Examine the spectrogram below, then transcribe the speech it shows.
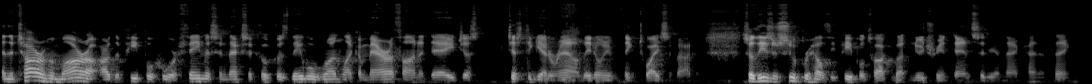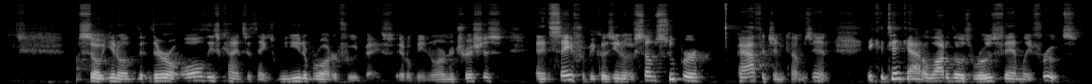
And the Tarahumara are the people who are famous in Mexico because they will run like a marathon a day just, just to get around. They don't even think twice about it. So these are super healthy people talking about nutrient density and that kind of thing. So, you know, th- there are all these kinds of things. We need a broader food base. It'll be more nutritious and it's safer because, you know, if some super pathogen comes in, it can take out a lot of those rose family fruits.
